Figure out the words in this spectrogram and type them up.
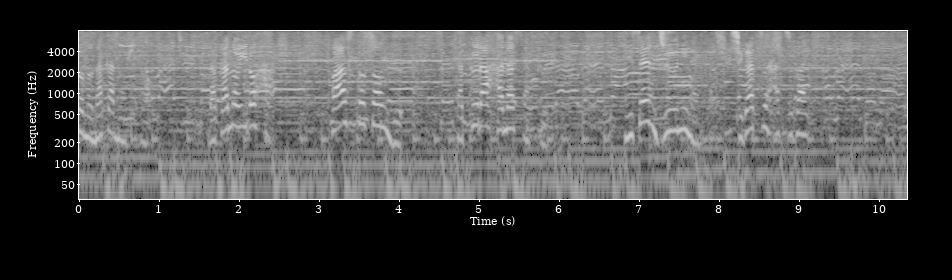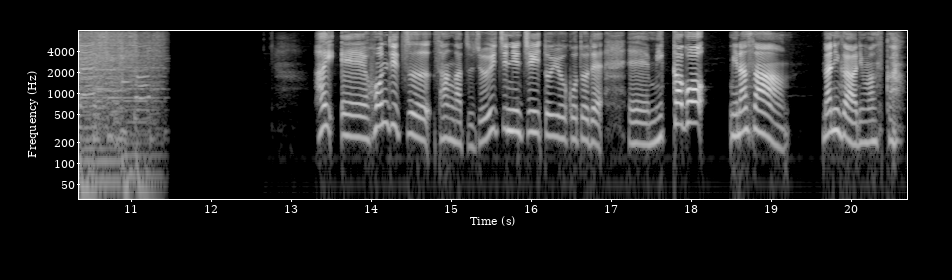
トの中の人。中野いろは。ファーストソング「桜花咲く」2012年4月発売。はい、えー、本日3月11日ということで、えー、3日後皆さん何がありますか？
